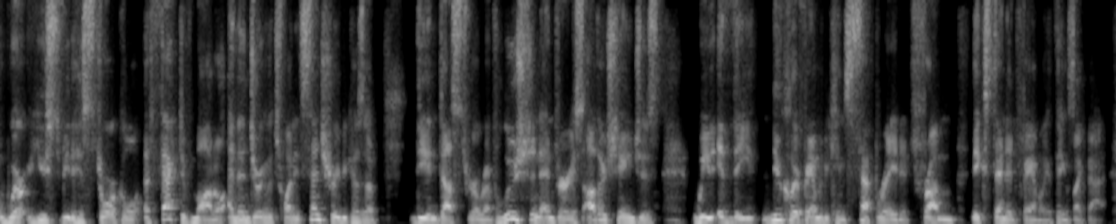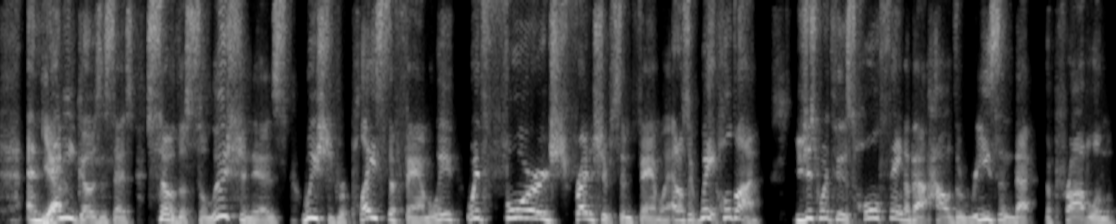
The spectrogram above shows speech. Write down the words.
where it used to be the historical effective model. And then during the 20th century because of the industrial revolution and various other changes we the nuclear family became separated from the extended family and things like that. And yeah. then he goes and says so the solution is we should replace the family with forged friendships and family. And i was like wait hold on. You just went through this whole thing about how the reason that the problem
